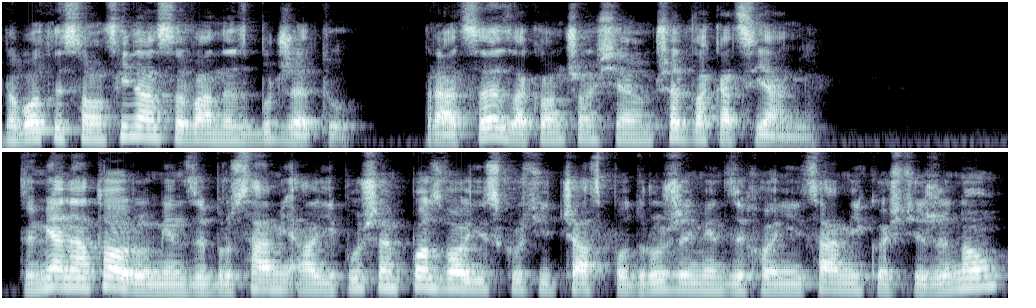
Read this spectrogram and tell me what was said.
Roboty są finansowane z budżetu. Prace zakończą się przed wakacjami. Wymiana toru między Brusami a Lipuszem pozwoli skrócić czas podróży między Chojnicami i Kościerzyną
